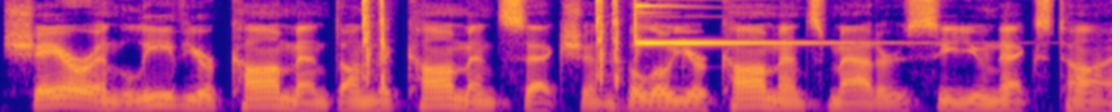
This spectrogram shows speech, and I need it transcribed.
share and leave your comment on the comment section below your comments matters see you next time.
